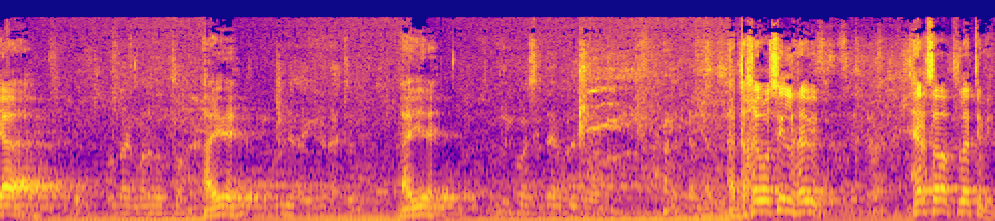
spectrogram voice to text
ya haye haye hadda khayr waa sidii la rabin heer sanaad la timid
